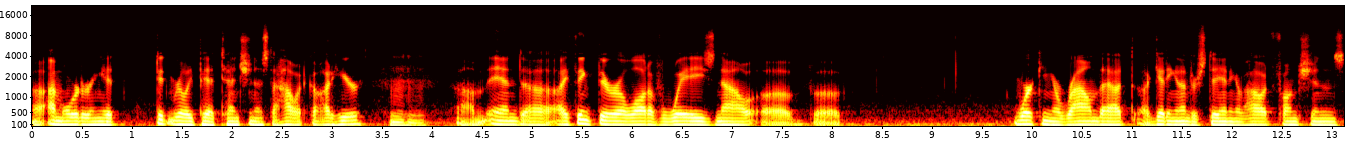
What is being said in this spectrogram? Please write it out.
uh, I'm ordering it. Didn't really pay attention as to how it got here. Mm-hmm. Um, and uh, I think there are a lot of ways now of uh, working around that, uh, getting an understanding of how it functions.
